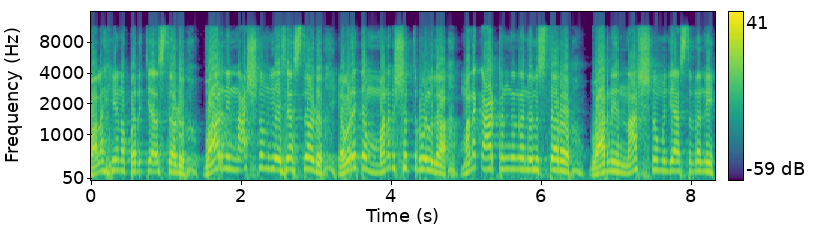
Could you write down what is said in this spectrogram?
బలహీన పరిచేస్తాడు వారిని నాశనం చేసేస్తాడు. ఎవరైతే మనకు శత్రువులుగా మనకు ఆటంకంగా నిలుస్తారో వారిని నాశనం చేస్తాడని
